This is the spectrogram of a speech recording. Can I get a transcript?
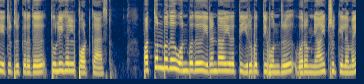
கேட்டுட்ருக்கிறது துளிகள் பாட்காஸ்ட். பத்தொன்பது ஒன்பது இரண்டாயிரத்தி இருபத்தி ஒன்று வரும் ஞாயிற்றுக்கிழமை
